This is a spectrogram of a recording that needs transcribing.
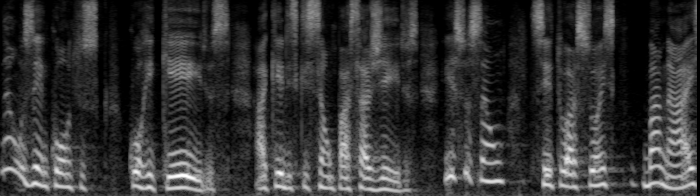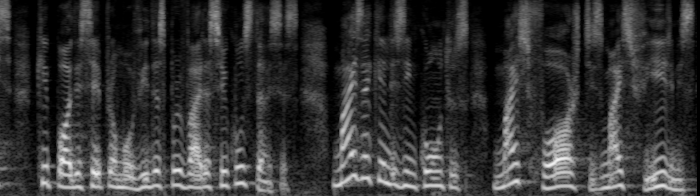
Não os encontros corriqueiros, aqueles que são passageiros. Isso são situações banais que podem ser promovidas por várias circunstâncias. Mas aqueles encontros mais fortes, mais firmes,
